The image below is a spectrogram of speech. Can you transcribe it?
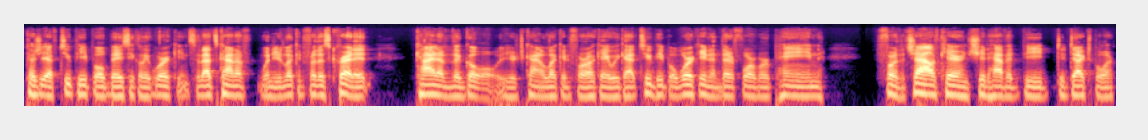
because you have two people basically working. So that's kind of when you're looking for this credit, kind of the goal. You're kind of looking for okay, we got two people working and therefore we're paying for the child care and should have it be deductible or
